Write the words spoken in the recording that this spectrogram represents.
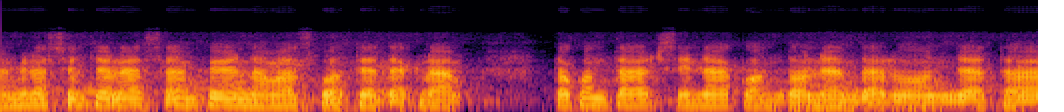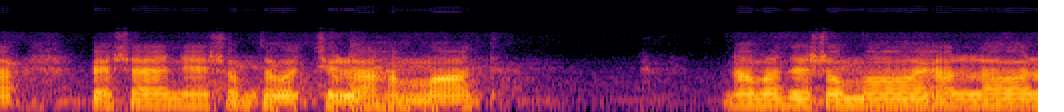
আমি রাসূল ওয়াসাল্লামকে নামাজ পড়তে দেখলাম। তখন তার সিনা কন্দনের দারুণ যা তা পেশায় নিয়ে শব্দ হচ্ছিল আহম্মদ নামাজের সময় আল্লাহর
